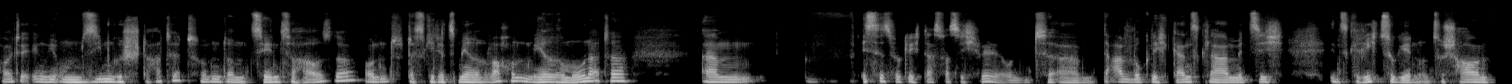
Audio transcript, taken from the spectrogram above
heute irgendwie um sieben gestartet und um zehn zu Hause und das geht jetzt mehrere Wochen, mehrere Monate ähm, ist es wirklich das, was ich will? Und ähm, da wirklich ganz klar mit sich ins Gericht zu gehen und zu schauen,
